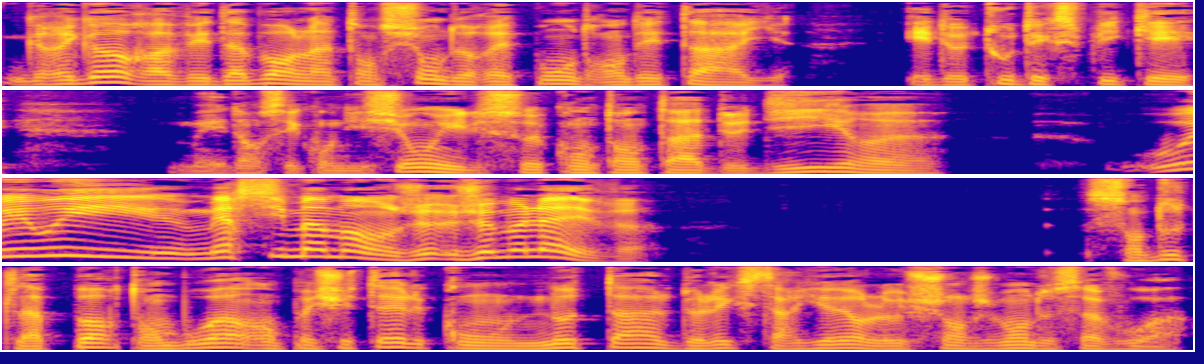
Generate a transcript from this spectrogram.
Grégor avait d'abord l'intention de répondre en détail et de tout expliquer, mais dans ces conditions il se contenta de dire Oui, oui, merci maman, je me lève. Sans doute la porte en bois empêchait-elle qu'on notât de l'extérieur le changement de sa voix,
